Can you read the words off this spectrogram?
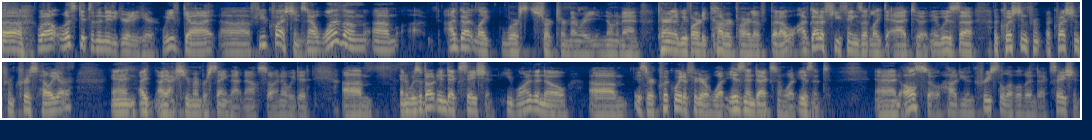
Uh, well, let's get to the nitty gritty here. We've got uh, a few questions. Now, one of them, um, I've got like worst short term memory known to man. Apparently, we've already covered part of, but I, I've got a few things I'd like to add to it. It was uh, a question from a question from Chris Helyar, and I, I actually remember saying that now, so I know we did. Um, and it was about indexation. He wanted to know: um, is there a quick way to figure out what is indexed and what isn't? And also, how do you increase the level of indexation?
